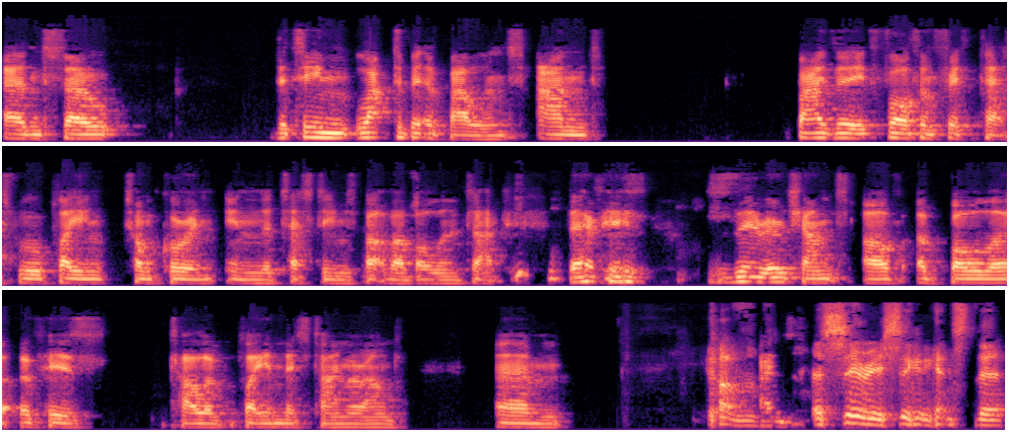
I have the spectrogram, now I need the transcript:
and so the team lacked a bit of balance. And by the fourth and fifth test, we were playing Tom Curran in the test team as part of our bowling attack. there is zero chance of a bowler of his talent playing this time around. Um, have a serious thing against the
